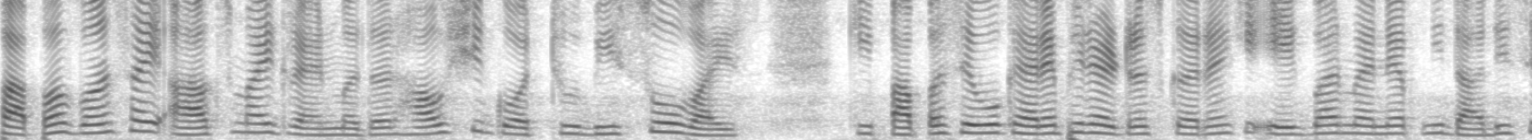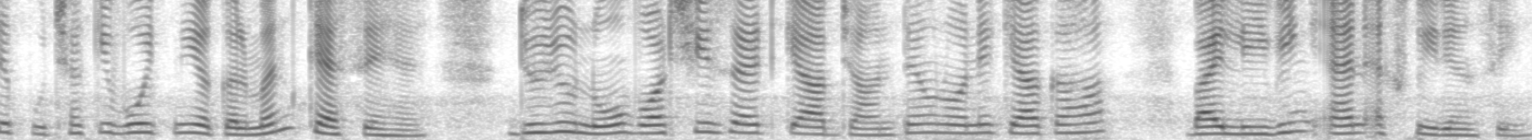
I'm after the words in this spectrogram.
पापा वंस आई आक्स my grandmother how she got to be so wise कि पापा से वो कह रहे हैं, फिर एड्रेस कर रहे हैं कि एक बार मैंने अपनी दादी से पूछा कि वो इतनी अक्लमंद कैसे हैं? Do you know what she said क्या आप जानते हैं उन्होंने क्या कहा? बाई लिविंग एंड एक्सपीरियंसिंग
